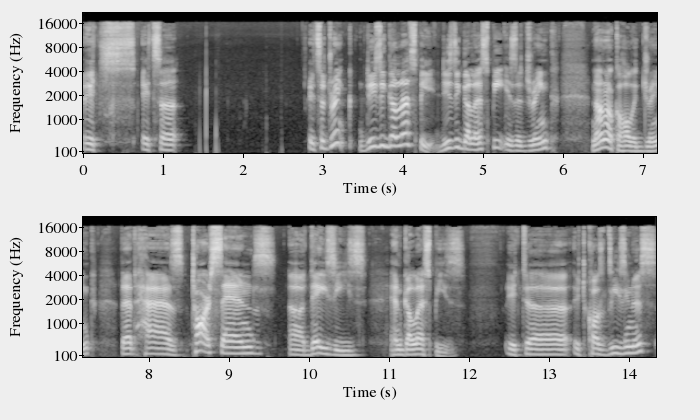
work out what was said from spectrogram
it's it's a it's a drink. Dizzy Gillespie. Dizzy Gillespie is a drink, non-alcoholic drink that has tar sands, uh, daisies, and Gillespies. It uh, it causes dizziness.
